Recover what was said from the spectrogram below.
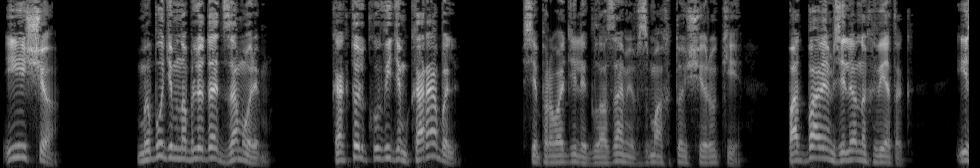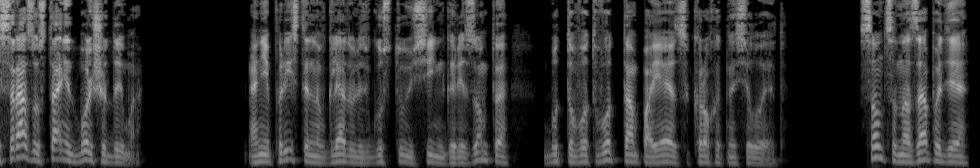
И еще. Мы будем наблюдать за морем. Как только увидим корабль, все проводили глазами взмах тощей руки, подбавим зеленых веток, и сразу станет больше дыма. Они пристально вглядывались в густую синь горизонта, будто вот-вот там появится крохотный силуэт. Солнце на западе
